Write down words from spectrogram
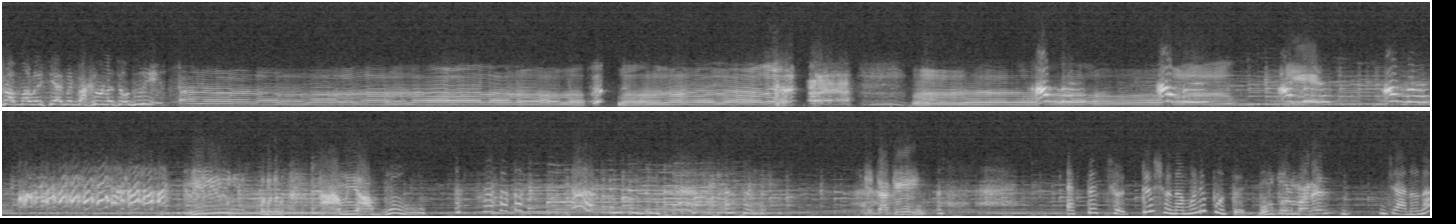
সব মাল ওই চেয়ারম্যান বাকরুল্লাহ চৌধুরী আমি এটা কি? একটা ছোট্ট সোনামণি পুতুল। বুতুল মানে? জানো না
